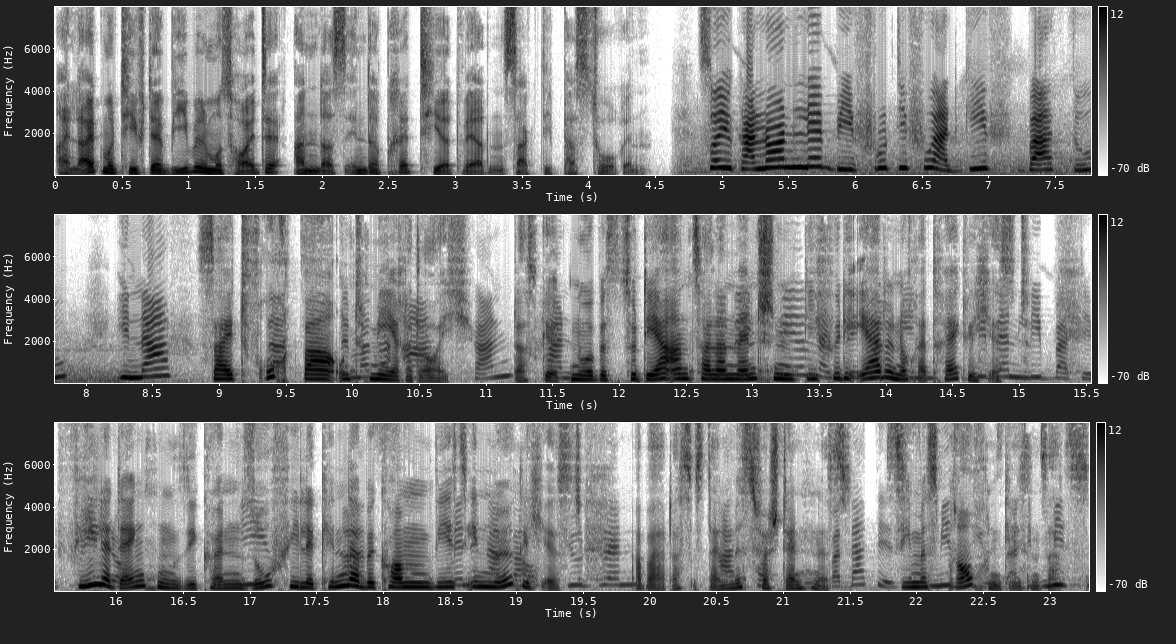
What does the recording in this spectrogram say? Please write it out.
Ein Leitmotiv der Bibel muss heute anders interpretiert werden, sagt die Pastorin. So you can only be fruitful and give birth to Seid fruchtbar und mehret euch. Das gilt nur bis zu der Anzahl an Menschen, die für die Erde noch erträglich ist. Viele denken, sie können so viele Kinder bekommen, wie es ihnen möglich ist. Aber das ist ein Missverständnis. Sie missbrauchen diesen Satz.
